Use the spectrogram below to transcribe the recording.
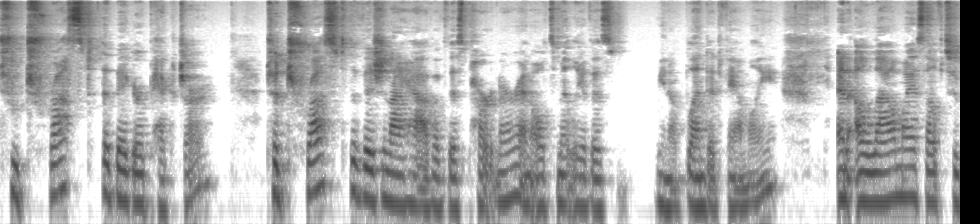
to trust the bigger picture, to trust the vision I have of this partner and ultimately of this, you know, blended family, and allow myself to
